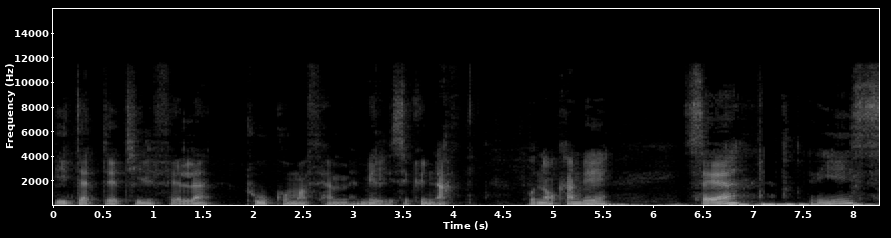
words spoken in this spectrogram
i dette tilfellet 2,5 millisekunder. Og nå kan vi se hvis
